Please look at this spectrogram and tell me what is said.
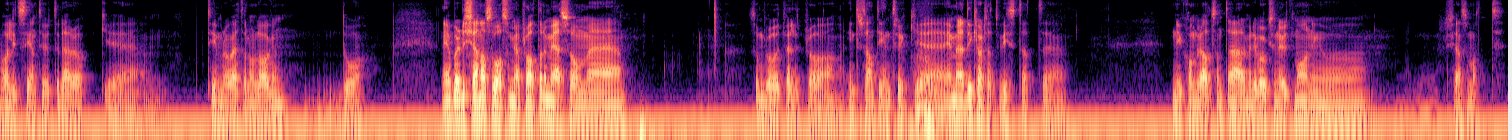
var lite sent ute där och eh, Timrå var ett av de lagen då när jag började känna så som jag pratade med som eh, som gav ett väldigt bra, intressant intryck. Mm. Jag menar det är klart att visst att nykomling och allt sånt där. Men det var också en utmaning och det känns som att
